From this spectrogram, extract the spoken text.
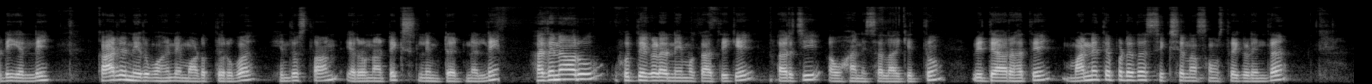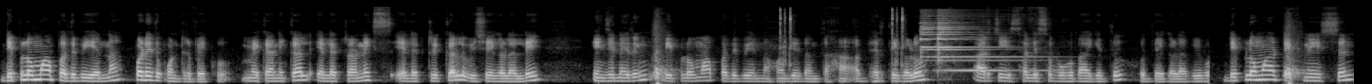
ಅಡಿಯಲ್ಲಿ ಕಾರ್ಯನಿರ್ವಹಣೆ ಮಾಡುತ್ತಿರುವ ಹಿಂದೂಸ್ತಾನ್ ಏರೋನಾಟಿಕ್ಸ್ ಲಿಮಿಟೆಡ್ನಲ್ಲಿ ಹದಿನಾರು ಹುದ್ದೆಗಳ ನೇಮಕಾತಿಗೆ ಅರ್ಜಿ ಆಹ್ವಾನಿಸಲಾಗಿತ್ತು. ವಿದ್ಯಾರ್ಹತೆ, ಮಾನ್ಯತೆ ಪಡೆದ ಶಿಕ್ಷಣ ಸಂಸ್ಥೆಗಳಿಂದ ಡಿಪ್ಲೊಮಾ ಪದವಿಯನ್ನು ಪಡೆದುಕೊಂಡಿರಬೇಕು. ಮೆಕ್ಯಾನಿಕಲ್, ಎಲೆಕ್ಟ್ರಾನಿಕ್ಸ್, ಎಲೆಕ್ಟ್ರಿಕಲ್ ವಿಷಯಗಳಲ್ಲಿ ಇಂಜಿನಿಯರಿಂಗ್ ಡಿಪ್ಲೊಮಾ ಪದವಿಯನ್ನು ಹೊಂದಿದಂತಹ ಅಭ್ಯರ್ಥಿಗಳು ಅರ್ಜಿ ಸಲ್ಲಿಸಬಹುದಾಗಿದ್ದು, ಹುದ್ದೆಗಳ ವಿವ ಡಿಪ್ಲೊಮಾ ಟೆಕ್ನಿಷಿಯನ್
